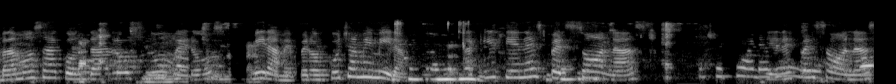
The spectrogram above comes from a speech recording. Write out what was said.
vamos a contar los números. Mírame, pero escúchame mira. Aquí tienes personas, tienes personas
